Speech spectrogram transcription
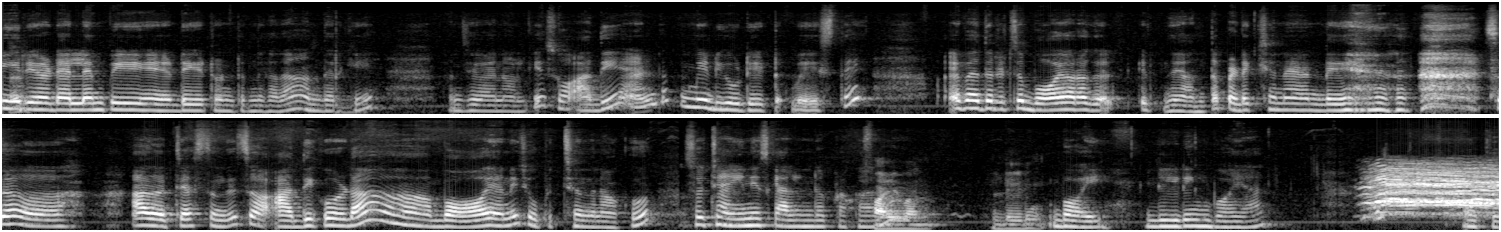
period LMP date ఉంటుంది కదా అందరికీ. కన్సీవ్ అయిన వాళ్ళకి. సో అది అండ్ మీ డ్యూ డేట్ వేస్తే whether it's boy or girl అంత ప్రెడిక్షనే అండి. సో అది వచ్చేస్తుంది. సో అది కూడా బాయ్ అని చూపించింది నాకు. సో చైనీస్ క్యాలెండర్ ప్రకారం బాయ్ లీడింగ్ బాయా okay.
